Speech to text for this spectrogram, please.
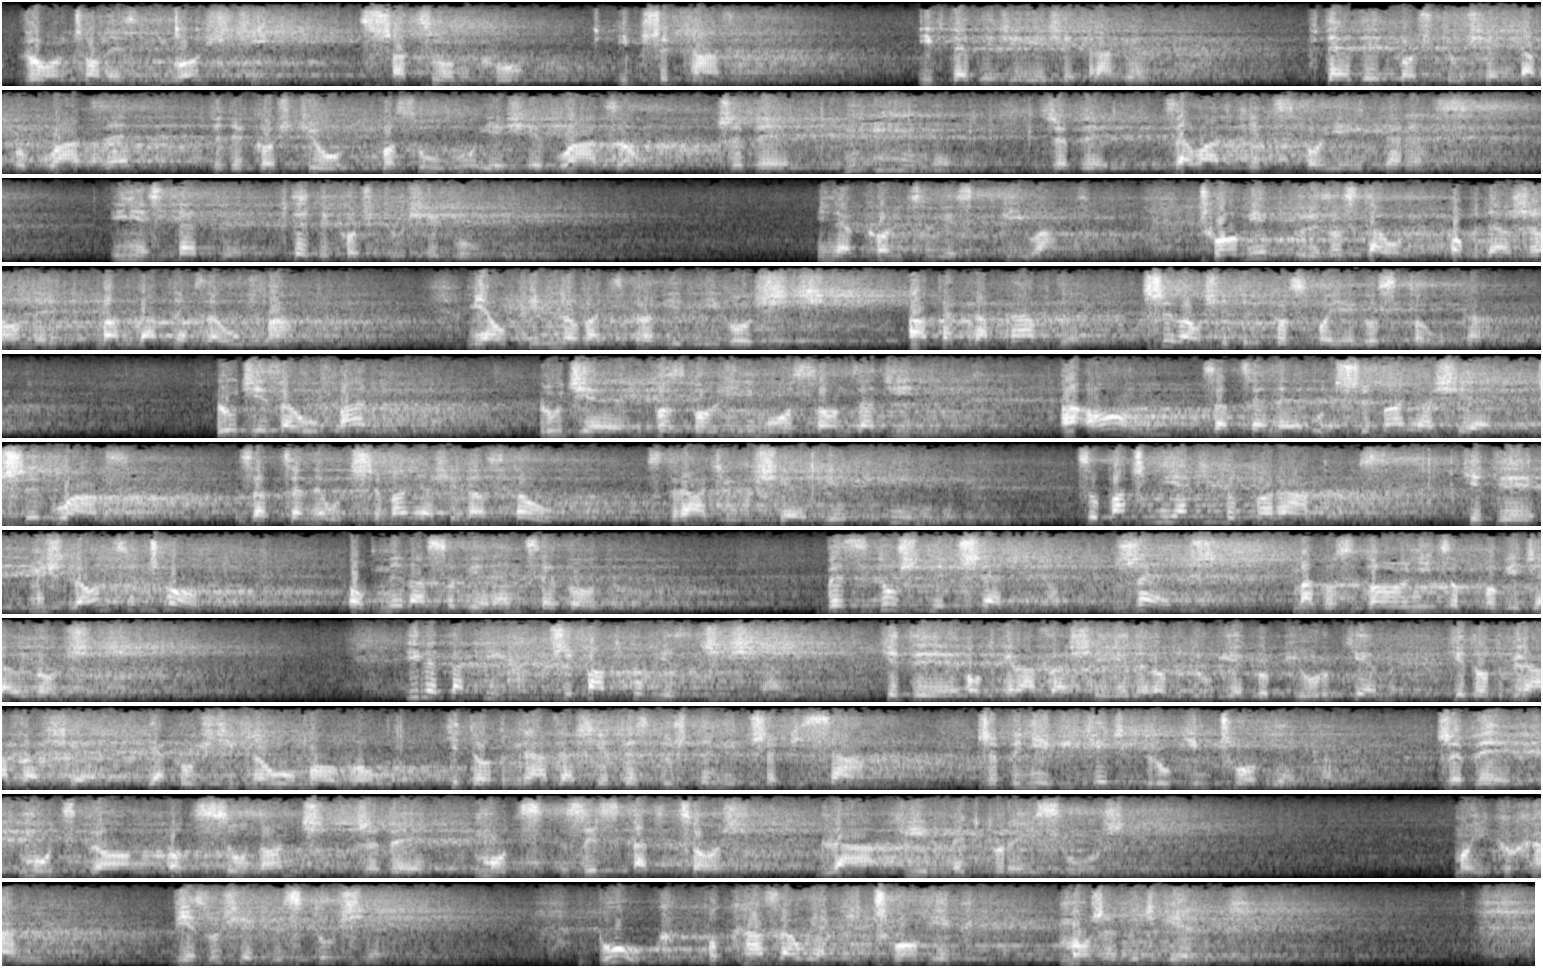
Wyłączony z miłości, z szacunku i przykazań. I wtedy dzieje się tragedia. Wtedy Kościół sięga po władzę, wtedy Kościół posługuje się władzą, żeby, żeby załatwiać swoje interesy. I niestety wtedy Kościół się gubi. I na końcu jest Piłat. Człowiek, który został obdarzony mandatem zaufania. Miał pilnować sprawiedliwości, a tak naprawdę trzymał się tylko swojego stołka. Ludzie zaufali Ludzie pozwolili mu osądzać innych. A on za cenę utrzymania się przy władzy, za cenę utrzymania się na stołku zdradził siebie i innych. Zobaczmy jaki to paradoks, kiedy myślący człowiek obmywa sobie ręce wodą. Bezduszny przedmiot, rzecz ma go zwolnić z odpowiedzialności. Ile takich przypadków jest dzisiaj, kiedy odgradza się jeden od drugiego biurkiem, kiedy odgradza się jakąś dziwną umową, kiedy odgradza się bezdusznymi przepisami, żeby nie widzieć w drugim człowieka, żeby móc go odsunąć, żeby móc zyskać coś dla firmy, której służy. Moi kochani, w Jezusie Chrystusie Bóg pokazał, jaki człowiek może być wielki.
